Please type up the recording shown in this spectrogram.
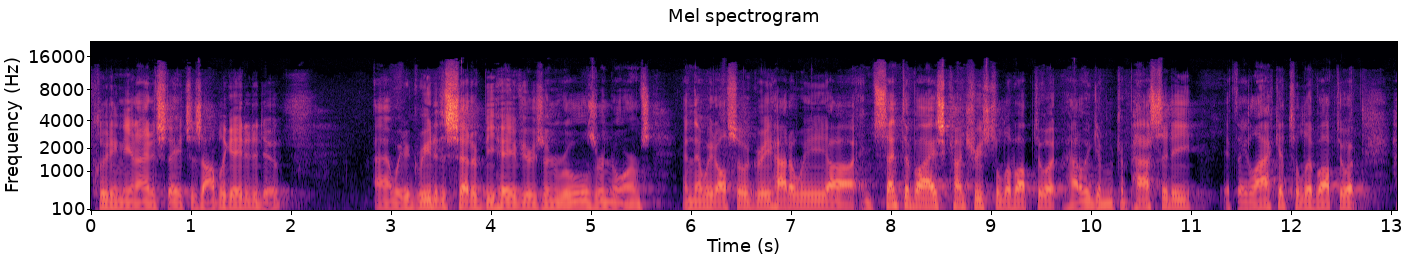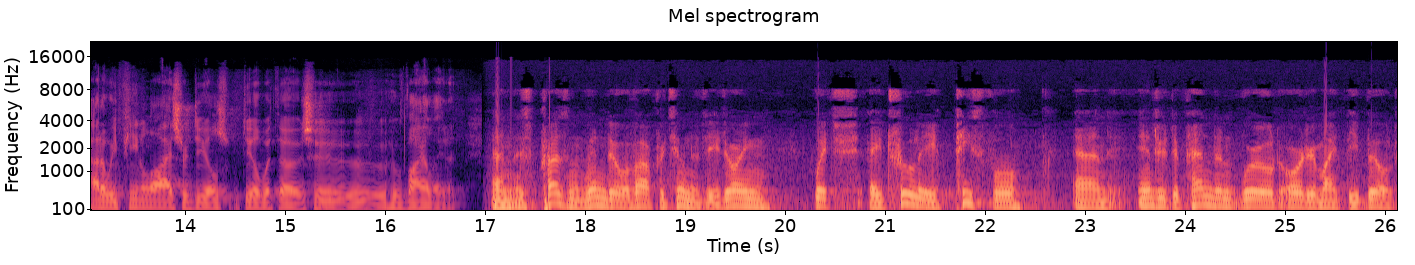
including the United States, is obligated to do. And we'd agree to the set of behaviors and rules or norms. And then we'd also agree how do we uh, incentivize countries to live up to it? How do we give them capacity if they lack it to live up to it? How do we penalize or deals, deal with those who, who violate it? And this present window of opportunity during which a truly peaceful and interdependent world order might be built.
